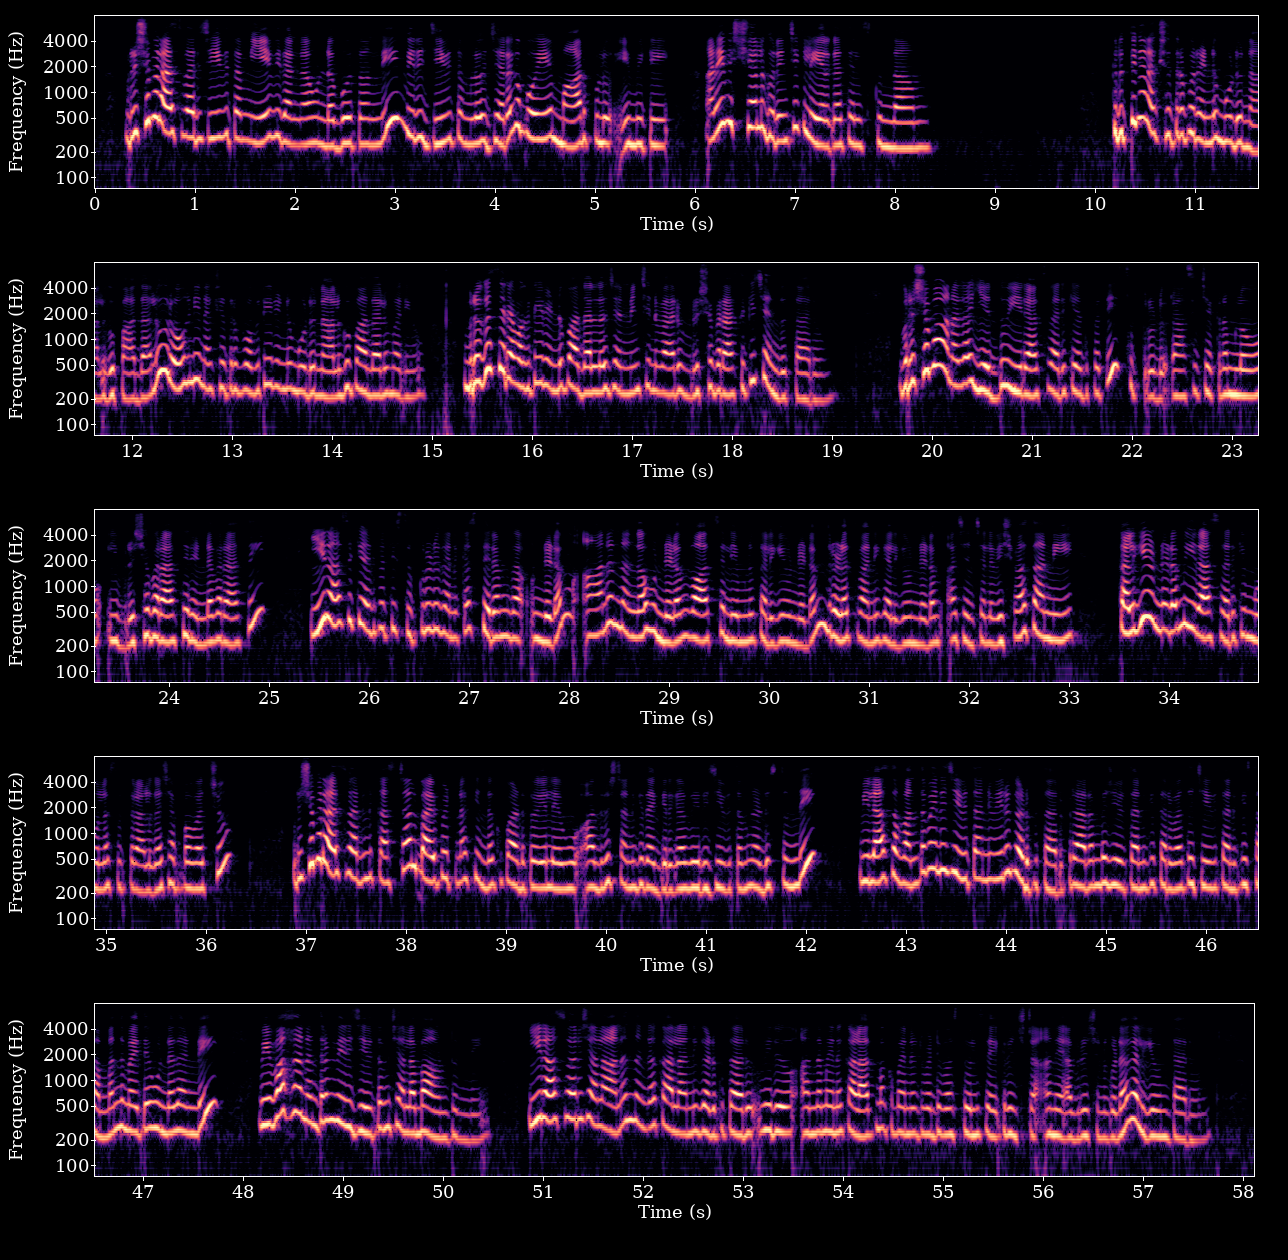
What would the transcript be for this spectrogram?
వృషభ రాశి వారి జీవితం ఏ విధంగా ఉండబోతోంది? వీరి జీవితంలో జరగబోయే మార్పులు ఏమిటి? అనే విషయాల గురించి క్లియర్గా తెలుసుకుందాం. కృత్తిక నక్షత్రపు రెండు మూడు నాలుగు పాదాలు రోహిణి నక్షత్రపు ఒకటి రెండు మూడు నాలుగు పాదాలు మరియు మృగశిర ఒకటి రెండు పాదాల్లో జన్మించిన వారు వృషభ రాశికి చెందుతారు. వృషభం అనగా ఎద్దు ఈ రాశి వారికి అధిపతి శుక్రుడు. రాశి చక్రంలో ఈ వృషభ రాశి రెండవ రాశి. ఈ రాశికి అధిపతి శుక్రుడు కనుక స్థిరంగా ఉండడం ఆనందంగా ఉండడం వాత్సల్యమును కలిగి ఉండడం దృఢత్వాన్ని కలిగి ఉండడం అచంచల విశ్వాసాన్ని కలిగి ఉండడం ఈ రాశి వారికి మూల సూత్రాలుగా చెప్పవచ్చు. వృషభ రాశి వారిని కష్టాలు భయపెట్టినా కిందకు పడతోయలేవు. అదృష్టానికి దగ్గరగా వీరి జీవితం నడుస్తుంది. విలాసవంతమైన జీవితాన్ని వీరు గడుపుతారు. ప్రారంభ జీవితానికి తర్వాత జీవితానికి సంబంధం అయితే ఉండదండి. వివాహానంతరం వీరి జీవితం చాలా బాగుంటుంది. ఈ రాశి వారు చాలా ఆనందంగా కాలాన్ని గడుపుతారు. వీరు అందమైన కళాత్మకమైనటువంటి వస్తువులు సేకరించడం అనే అభిరుచిని కూడా కలిగి ఉంటారు.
